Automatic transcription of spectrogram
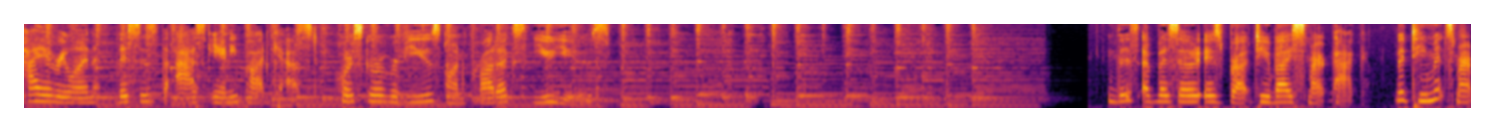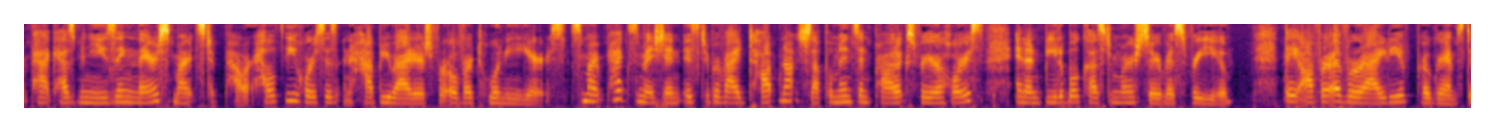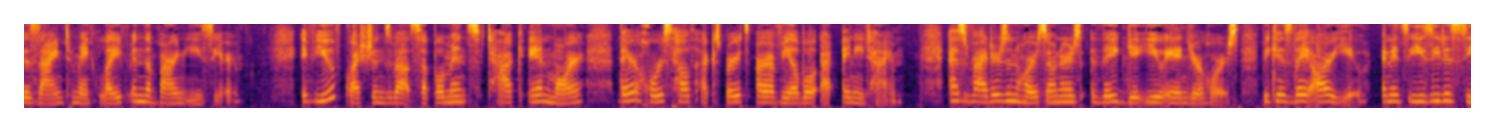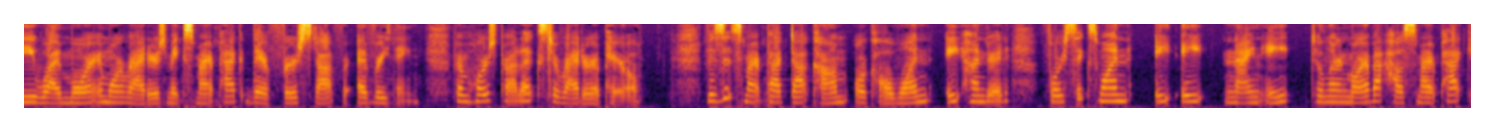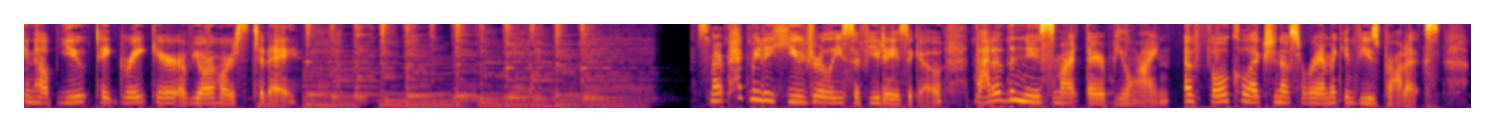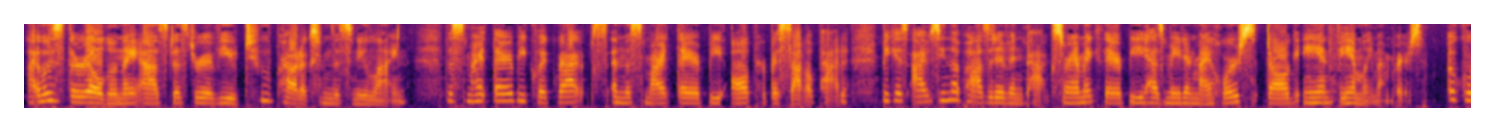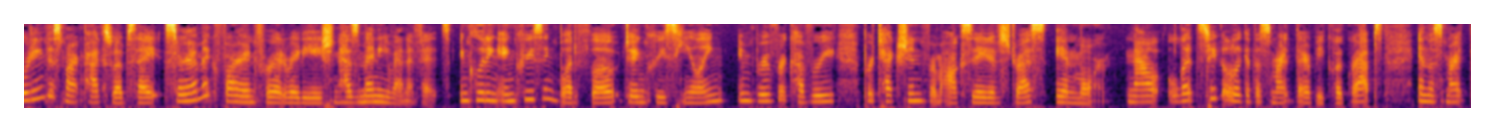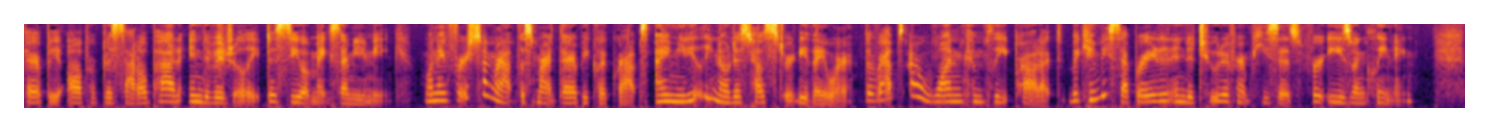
Hi, everyone. This is the Ask Annie podcast, Horse Girl reviews on products you use. This episode is brought to you by SmartPak. The team at SmartPak has been using their smarts to power healthy horses and happy riders for over 20 years. SmartPak's mission is to provide top notch supplements and products for your horse and unbeatable customer service for you. They offer a variety of programs designed to make life in the barn easier. If you have questions about supplements, tack, and more, their horse health experts are available at any time. As riders and horse owners, they get you and your horse because they are you, and it's easy to see why more and more riders make SmartPak their first stop for everything, from horse products to rider apparel. Visit smartpak.com or call 1 800 461 8898 to learn more about how SmartPak can help you take great care of your horse today. SmartPak made a huge release a few days ago, that of the new Smart Therapy line, a full collection of ceramic infused products. I was thrilled when they asked us to review two products from this new line the Smart Therapy Quick Wraps and the Smart Therapy All Purpose Saddle Pad, because I've seen the positive impact ceramic therapy has made in my horse, dog, and family members. According to SmartPak's website, ceramic far infrared radiation has many benefits, including increasing blood flow to increase healing, improve recovery, protection from oxidative stress, and more. Now, let's take a look at the Smart Therapy Quick Wraps and the Smart Therapy All Purpose Saddle Pad individually to see what makes them unique. When I first unwrapped the Smart Therapy Quick Wraps, I immediately noticed how sturdy they were. The wraps are one complete product, but can be separated into two different pieces for ease when cleaning.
